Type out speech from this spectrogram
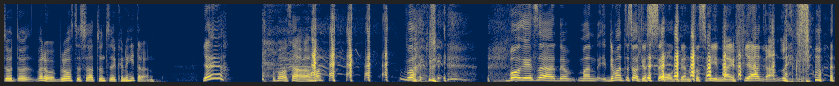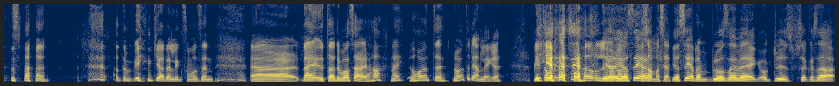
så, vadå, blåste så att du inte kunde hitta den? Ja, ja. Och bara så här. Var, var är så här, det, man, det var inte så att jag såg den försvinna i fjärran liksom. Så här. Att den vinkade liksom och sen, eh, nej utan det var så här, jaha, nej nu har jag inte, nu har jag inte den längre. Blivit av med ett par hörlurar jag, jag, ser, på samma sätt. jag ser den blåsa iväg och du försöker så här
